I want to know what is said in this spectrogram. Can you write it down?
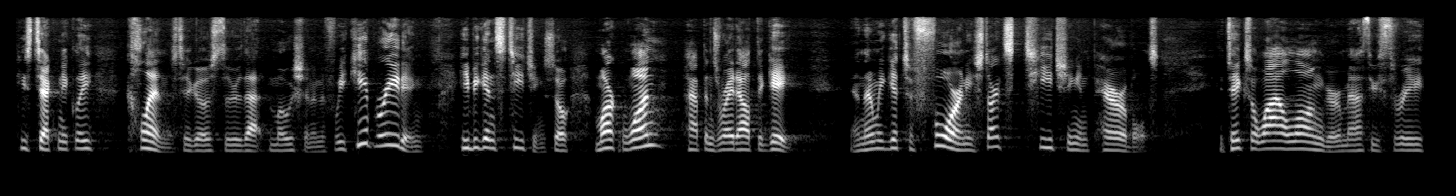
he's technically cleansed. He goes through that motion. And if we keep reading, he begins teaching. So Mark 1 happens right out the gate. And then we get to 4, and he starts teaching in parables. It takes a while longer, Matthew 3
